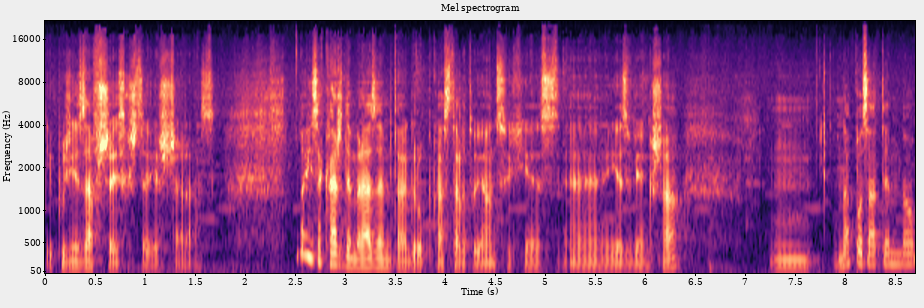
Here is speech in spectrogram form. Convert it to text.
I później zawsze jest chcę jeszcze raz. No i za każdym razem ta grupka startujących jest, e, jest większa. Mm, No poza tym no,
